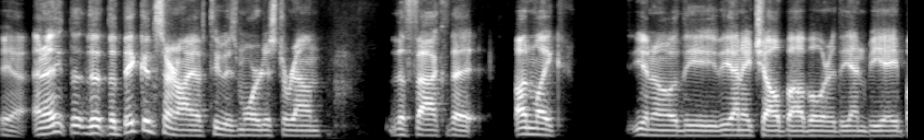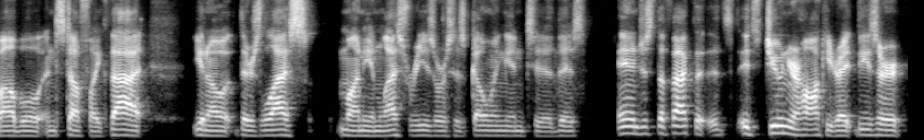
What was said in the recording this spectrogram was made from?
Yeah, and I think the, the the big concern I have too is more just around the fact that unlike you know the the NHL bubble or the NBA bubble and stuff like that, you know, there's less money and less resources going into this, and just the fact that it's it's junior hockey, right? These are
